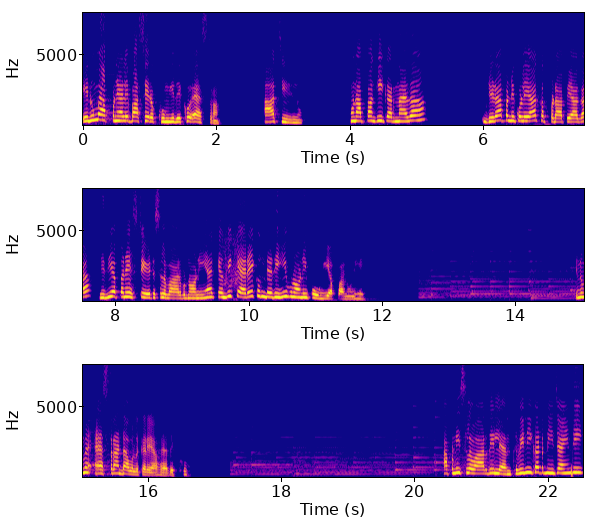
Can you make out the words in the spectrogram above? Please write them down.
ਇਹਨੂੰ ਮੈਂ ਆਪਣੇ ਵਾਲੇ ਪਾਸੇ ਰੱਖੂੰਗੀ ਦੇਖੋ ਇਸ ਤਰ੍ਹਾਂ ਆ ਚੀਜ਼ ਨੂੰ ਹੁਣ ਆਪਾਂ ਕੀ ਕਰਨਾ ਇਹਦਾ ਜਿਹੜਾ ਆਪਣੇ ਕੋਲੇ ਆ ਕੱਪੜਾ ਪਿਆਗਾ, ਜਿਹਦੀ ਆਪਾਂ ਨੇ ਸਟੇਟ ਸਲਵਾਰ ਬਣਾਉਣੀ ਆ, ਕਿਉਂਕਿ ਕੈਰੇ ਕੁੰਦੇ ਦੀ ਹੀ ਬਣਾਉਣੀ ਪਊਗੀ ਆਪਾਂ ਨੂੰ ਇਹ। ਇਹਨੂੰ ਮੈਂ ਇਸ ਤਰ੍ਹਾਂ ਡਬਲ ਕਰਿਆ ਹੋਇਆ, ਦੇਖੋ। ਆਪਣੀ ਸਲਵਾਰ ਦੀ ਲੈਂਥ ਵੀ ਨਹੀਂ ਘਟਣੀ ਚਾਹੀਦੀ।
